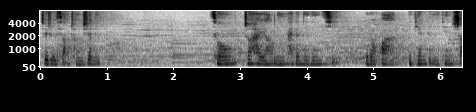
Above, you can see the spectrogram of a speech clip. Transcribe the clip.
这座小城市里。从周海洋离开的那天起，我的话一天比一天少，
